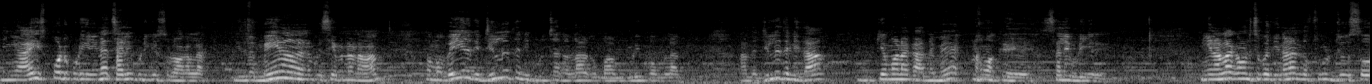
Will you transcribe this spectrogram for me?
நீங்கள் ஐஸ் போட்டு குடிக்கிறீங்கன்னா சளி பிடிக்கும்னு சொல்லுவாங்கல்ல. இதில் மெயினான விஷயம் என்னென்னா நம்ம வெயிலுக்கு ஜில்லு தண்ணி குடித்தா நல்லா இருக்கும்பா அப்படி குடிப்போம்ல. அந்த ஜில்லு தண்ணி தான் முக்கியமான காரணமே நமக்கு சளி பிடிக்கிறது. நீங்கள் நல்லா கவனிச்சு பார்த்தீங்கன்னா இந்த ஃப்ரூட் ஜூஸோ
